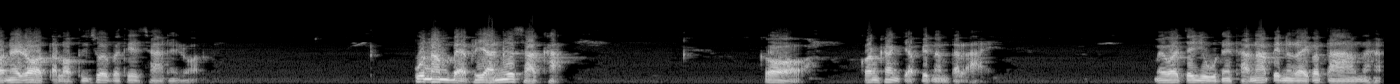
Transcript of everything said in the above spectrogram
รให้รอดตลอดถึงช่วยประเทศชาติให้รอด ผู้นำแบบพยานเนื้อสาขาก็ค่อนข้างจะเป็นอันตราย ไม่ว่าจะอยู่ในฐานะเป็นอะไรก็ตามนะฮะ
